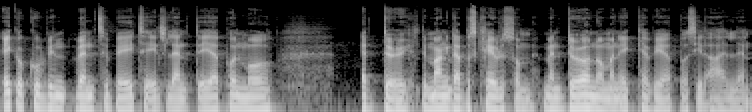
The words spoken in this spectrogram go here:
ikke at kunne vende tilbage til ens land, det er på en måde at dø. Det er mange, der beskriver det som, man dør, når man ikke kan være på sit eget land.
